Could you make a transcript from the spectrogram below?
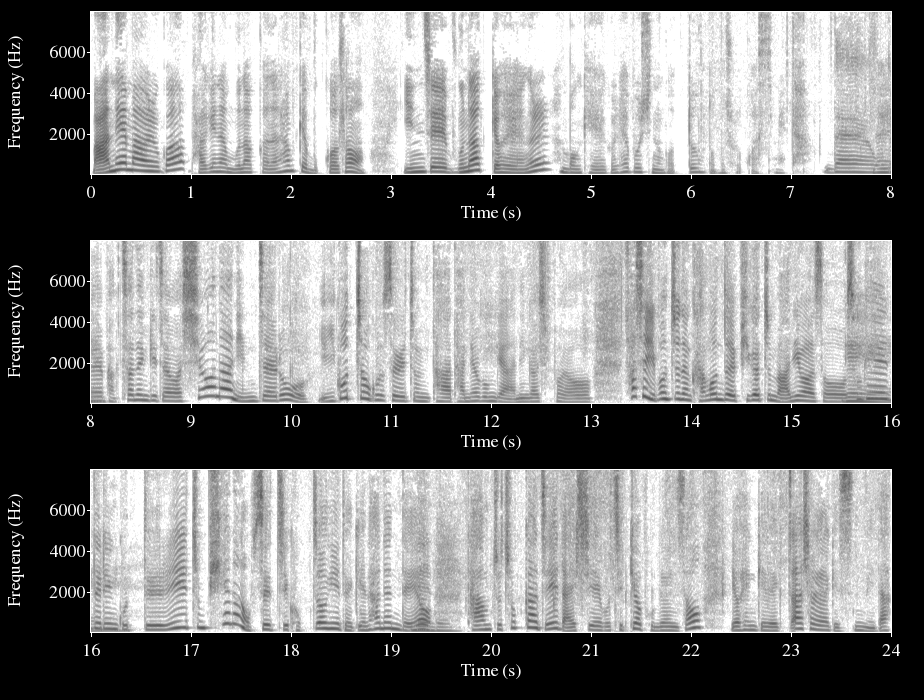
만해마을과 박인환 문학관을 함께 묶어서 인제 문학 여행을 한번 계획을 해보시는 것도 너무 좋을 것 같습니다. 네, 네. 오늘 박찬은 기자와 시원한 인재로 이곳저곳을 좀 다 다녀본 게 아닌가 싶어요. 사실 이번 주는 강원도에 비가 좀 많이 와서 네. 소개해드린 곳들이 좀 피해는 없을지 걱정이 되긴 하는데요. 네네. 다음 주 초까지 날씨 예보 지켜보면서 여행 계획 짜셔야겠습니다.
